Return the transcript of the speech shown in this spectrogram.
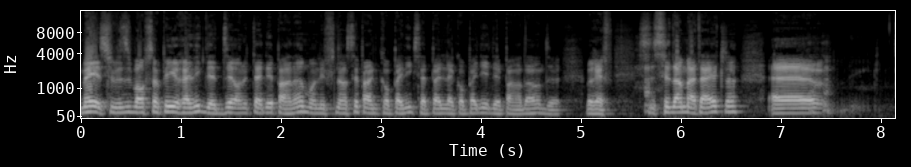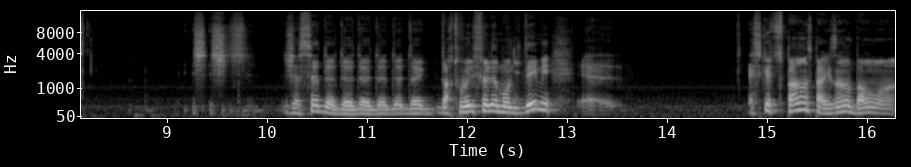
Mais je me dis, bon, c'est un peu ironique de dire on est indépendant, mais on est financé par une compagnie qui s'appelle la compagnie indépendante. Bref, c'est dans ma tête, là. J'essaie de, de, de, de, retrouver le fil de mon idée, mais est-ce que tu penses, par exemple, bon,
